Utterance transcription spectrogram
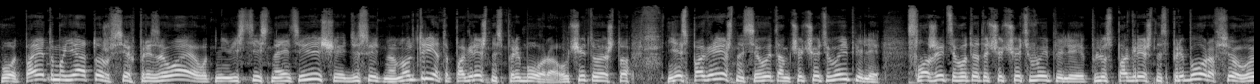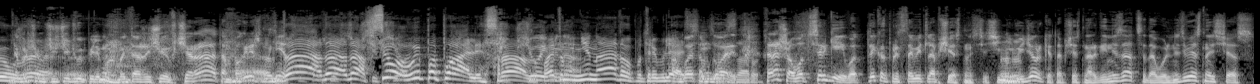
Вот, поэтому я тоже всех призываю вот не вестись на эти вещи. Действительно, 0,3 – это погрешность прибора. Учитывая, что есть погрешность, и вы там чуть-чуть выпили, сложите вот это чуть-чуть выпили, плюс погрешность прибора, все, вы да уже чуть-чуть выпили, может быть, даже еще и вчера, там погрешно. Нет, да, да, да, все, вы попали сразу, поэтому не надо употреблять. Об этом говорит. Хорошо, вот Сергей, вот ты как представитель общественности, Синие ведерки это общественная организация, довольно известная сейчас,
